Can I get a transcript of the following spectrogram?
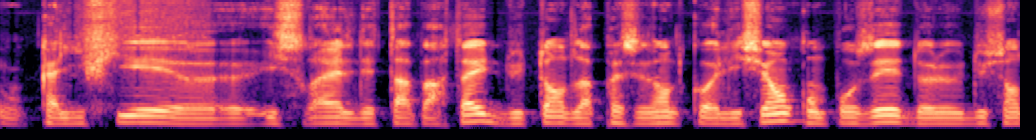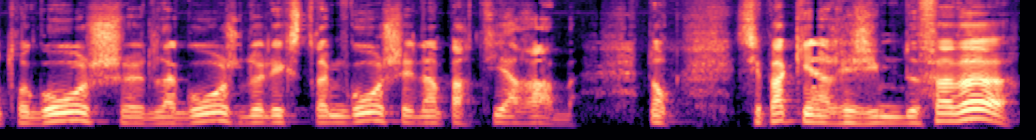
ont qualifié euh, Israël d'État apartheid du temps de la précédente coalition composée du centre-gauche, de la gauche, de l'extrême-gauche et d'un parti arabe. Donc, c'est pas qu'il y ait un régime de faveur,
